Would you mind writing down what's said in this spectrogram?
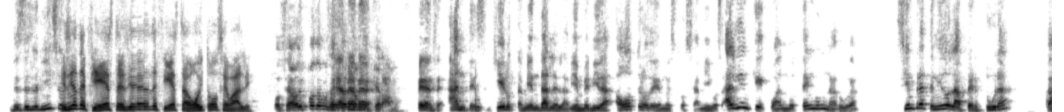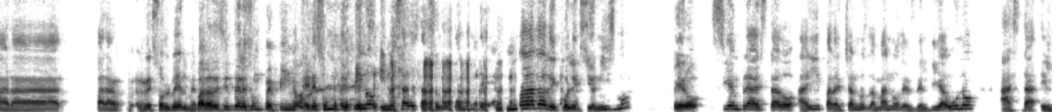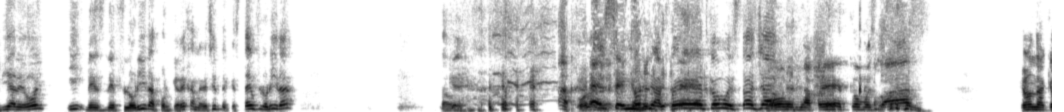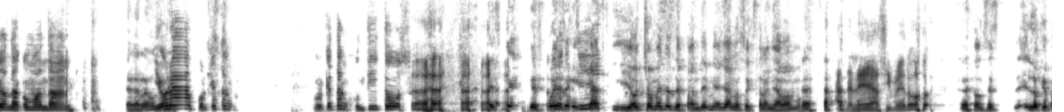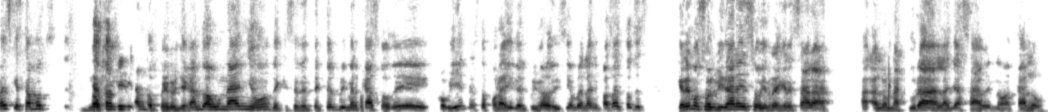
desde el inicio. es ¿no? día de fiesta, es día de fiesta, hoy todo se vale. O sea, hoy podemos Espera, hacer lo espera, que queramos. Espérense, antes quiero también darle la bienvenida a otro de nuestros amigos, alguien que cuando tengo una duda, siempre ha tenido la apertura para, para resolverme. Para decirte eres un pepino. Eres un pepino y no sabes absolutamente nada de coleccionismo, pero siempre ha estado ahí para echarnos la mano desde el día uno hasta el día de hoy y desde Florida, porque déjame decirte que está en Florida. Hola. El señor Jafet, ¿cómo estás, Jafet? Joven Jafet, ¿cómo estás? ¿Qué onda? ¿Qué onda? ¿Cómo andan? Te agarramos. ¿Y ahora por qué tan, por qué tan juntitos? Es que después de casi ocho meses de pandemia ya nos extrañábamos. Ándale, así mero. Entonces, eh, lo que pasa es que estamos, no están llegando, pero llegando a un año de que se detectó el primer caso de COVID, esto por ahí del primero de diciembre del año pasado. Entonces, queremos olvidar eso y regresar a, a- a lo natural, a ya saben, ¿no? Acá lo,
